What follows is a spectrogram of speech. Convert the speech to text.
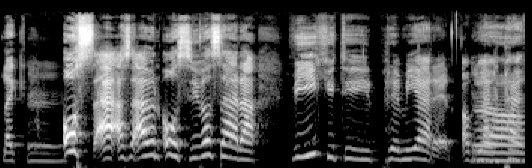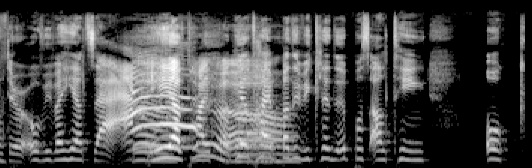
like Mm. oss, alltså även oss, vi var så här. Vi gick ju till premiären av Black Ja. Panther och vi var helt så här, Helt Ja. hypade. helt hypade, vi klädde upp oss allting. Och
